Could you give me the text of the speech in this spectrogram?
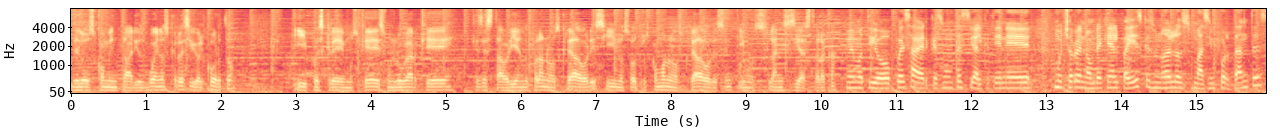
de los comentarios buenos que recibió el corto y pues creemos que es un lugar que, que, se está abriendo para nuevos creadores y nosotros como nuevos creadores sentimos la necesidad de estar acá. Me motivó pues saber que es un festival que tiene mucho renombre aquí en el país, que es uno de los más importantes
